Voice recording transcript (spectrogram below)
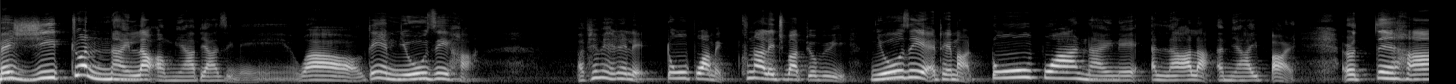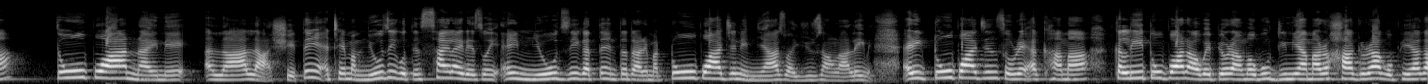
မရေတွက်နိုင်လောက်အောင်များပြားစေမယ်ဝေါသင်ရဲ့မျိုးစေ့ဟာ ဘာဖြစ်မဲ့တဲ့လေတိုးပွားမယ်ခုနလေးကျွန်မပြောပြီးမျိုးစေ့ရဲ့အထဲမှာတိုးပွားနိုင်တဲ့အလားလာအများကြီးပါတယ်အဲ့တော့သင်ဟာ တိုးပွားနိုင်တဲ့အလားလာရှိတဲ့ရဲ့အထက်မှာမျိုးစေ့ကိုသင်စိုက်လိုက်တယ်ဆိုရင်အဲ့ဒီမျိုးစေ့ကသင်တက်တာတွေမှာတိုးပွားခြင်းတွေများစွာယူဆောင်လာလိမ့်မယ်အဲ့ဒီတိုးပွားခြင်းဆိုတဲ့အခါမှာကလေးတိုးပွားတာကိုပဲပြောတာမဟုတ်ဘူးဒီနေရာမှာတော့ဟာဂရကိုဖေက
